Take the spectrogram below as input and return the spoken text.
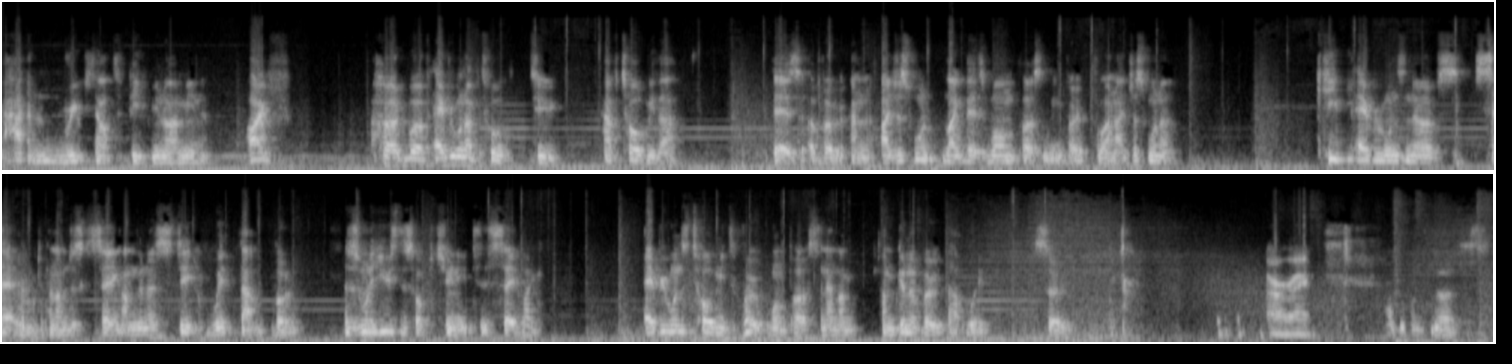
hadn't reached out to people. You know, what I mean, I've heard word. Everyone I've talked to have told me that there's a vote, and I just want like there's one person being voted for, and I just want to keep everyone's nerves settled. And I'm just saying I'm gonna stick with that vote. I just want to use this opportunity to say like everyone's told me to vote one person, and I'm I'm gonna vote that way. So All right, everyone's nervous.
